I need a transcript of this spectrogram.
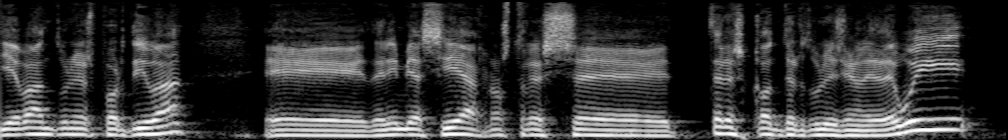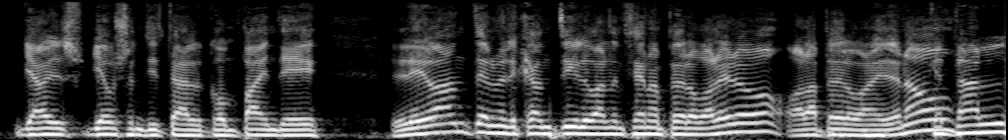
Llevant Unió Esportiva. Eh, tenim ja sí els nostres eh, tres contertulis en el d'avui. Ja, ja heu sentit el company de Levante, el mercantil valenciano Pedro Valero. Hola Pedro, bona nit de nou. Què tal?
